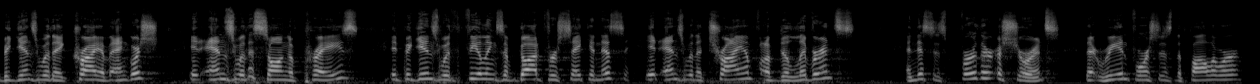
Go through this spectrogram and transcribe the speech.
begins with a cry of anguish, it ends with a song of praise. It begins with feelings of God forsakenness. It ends with a triumph of deliverance. And this is further assurance that reinforces the follower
